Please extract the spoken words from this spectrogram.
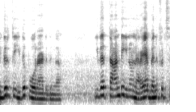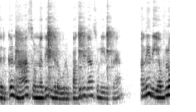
எதிர்த்து இது போராடுதுங்க. இதை தாண்டி இன்னும் நிறைய பெனிஃபிட்ஸ் இருக்கு. நான் சொன்னது இதுல ஒரு பகுதி தான் சொல்லியிருக்கிறேன். வந்து இது எவ்வளோ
